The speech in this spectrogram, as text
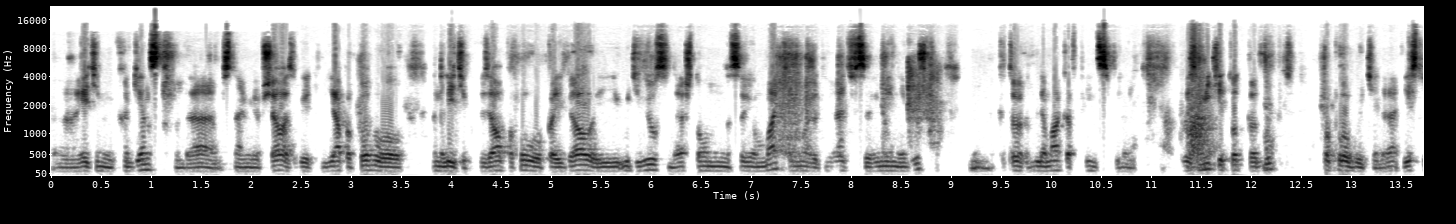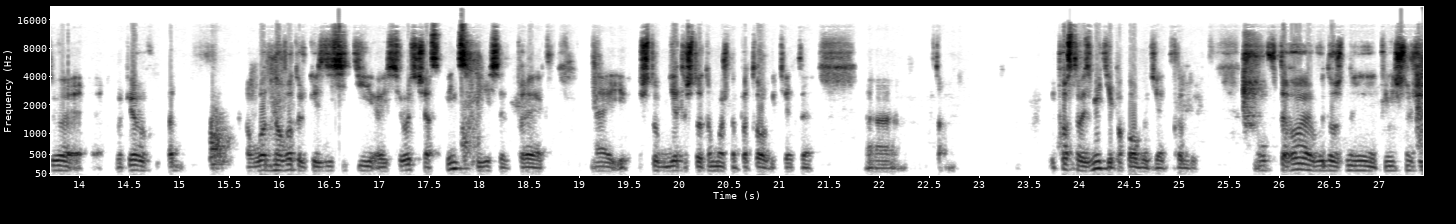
рейтинговых агентств, да, с нами общалось, говорит, я попробовал аналитик, взял, попробовал, поиграл и удивился, да, что он на своем маке может играть в современные игрушки, которых для мака в принципе нет. Возьмите тот продукт, попробуйте, да, если вы, во-первых, у одного только из 10 ICO сейчас, в принципе, есть этот проект, да, и что где-то что-то можно потрогать, это э, там, просто возьмите и попробуйте этот продукт. Ну, второе, вы должны, конечно же,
